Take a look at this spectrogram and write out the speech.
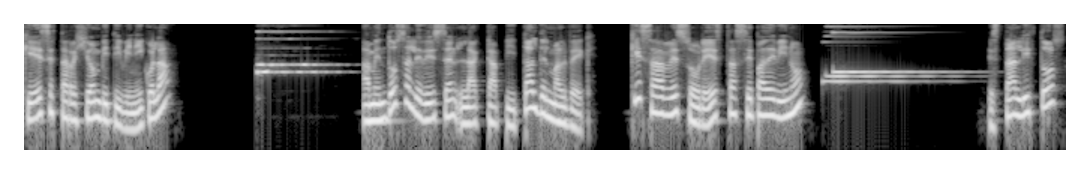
que es esta región vitivinícola? A Mendoza le dicen la capital del Malbec. ¿Qué sabes sobre esta cepa de vino? ¿Están listos?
